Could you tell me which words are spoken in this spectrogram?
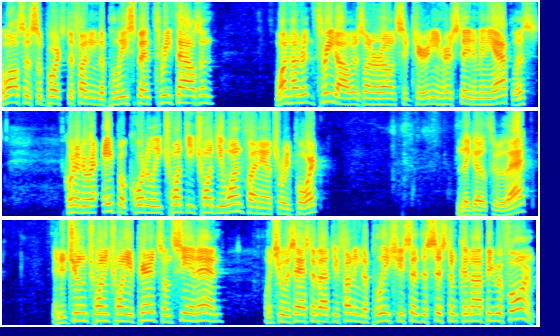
who also supports defunding the police, spent $3,103 on her own security in her state of Minneapolis. According to her April quarterly 2021 financial report, and they go through that. In a June 2020 appearance on CNN, when she was asked about defunding the police, she said the system could not be reformed.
